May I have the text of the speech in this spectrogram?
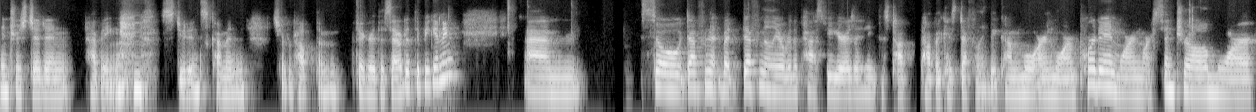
interested in having students come and sort of help them figure this out at the beginning. Um, so definite, but definitely over the past few years, I think this top, topic has definitely become more and more important, more and more central, more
